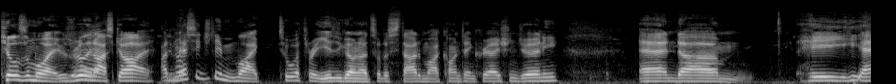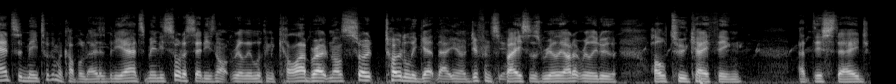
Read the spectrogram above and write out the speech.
kills them away. He was a really Yeah. nice guy. I'd messaged him like two or three years ago, and I'd sort of started my content creation journey, and um, he he answered me. It took him a couple of days, but he answered me, and he sort of said he's not really looking to collaborate. And I was so totally get that. You know, different spaces. Really, I don't really do the whole two K thing at this stage.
